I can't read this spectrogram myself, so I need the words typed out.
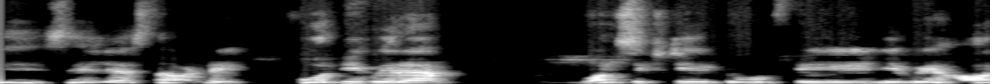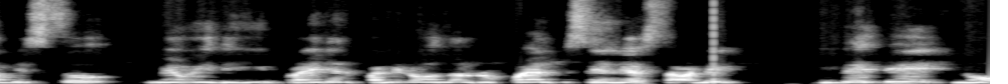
ఈ సేల్ చేస్తామండి four GB RAM one sixty two fifty GB hard డిస్క్తో మేము ఇది ఈ ప్రైజ్ పన్నెండు వందల రూపాయలకి సేల్ చేస్తామండి ఇదైతే నో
